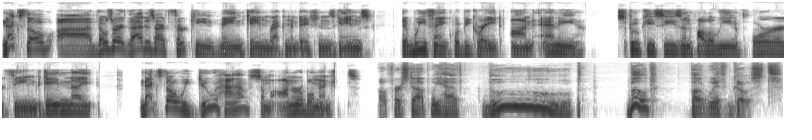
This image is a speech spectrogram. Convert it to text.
next, though, uh, those are that is our 13 main game recommendations, games that we think would be great on any spooky season, Halloween horror themed game night. Next, though, we do have some honorable mentions. Well, first up, we have Boop. Boop, but with ghosts.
